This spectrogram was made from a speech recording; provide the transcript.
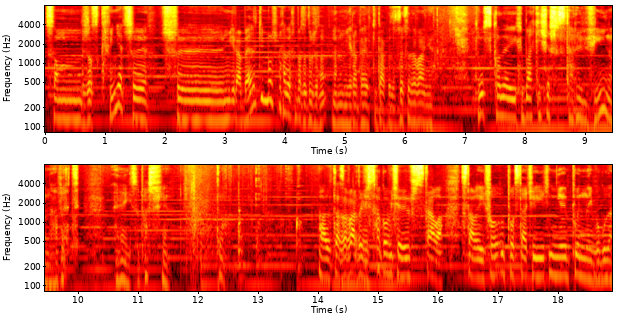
są brzoskwinie, czy, czy mirabelki może? Ale chyba za duże na, na mirabelki, tak, zdecydowanie. Tu z kolei chyba jakieś jeszcze stare wino nawet. Ej, zobaczcie. Ale ta zawartość jest całkowicie już stała, stałej postaci i niepłynnej w ogóle.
